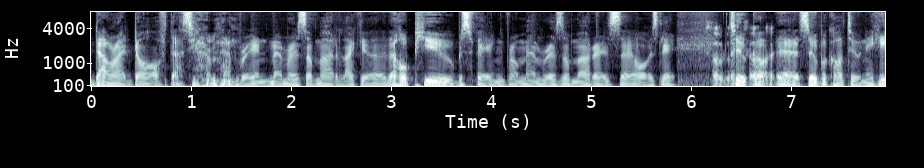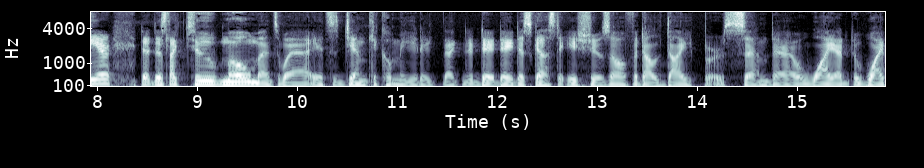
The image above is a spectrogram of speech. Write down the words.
downright daft, as you remember in Memories of Murder. Like uh, the whole pubes thing from Memories of Murder is uh, obviously Totally, totally. co- uh, super cartoony. Here, there's like two moments where it's gently comedic. Like they, they discuss the issues of adult diapers and uh, why why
